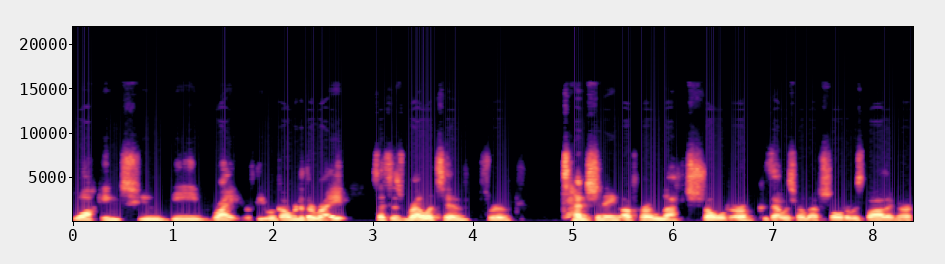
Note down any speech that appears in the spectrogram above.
walking to the right. Her feet were going to the right. So that's this relative sort of tensioning of her left shoulder, because that was her left shoulder was bothering her.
